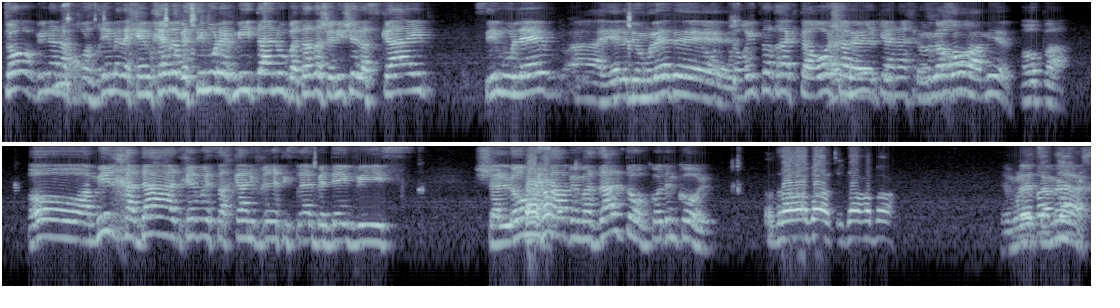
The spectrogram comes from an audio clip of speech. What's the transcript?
טוב, הנה אנחנו חוזרים אליכם, חבר'ה, ושימו לב מי איתנו בצד השני של הסקייפ, שימו לב, אה, ילד יום הולדת. תוריד קצת רק את הראש, אמיר, כי אנחנו לא... אחורה, אמיר. הופה. או, אמיר חדד, חבר'ה, שחקן נבחרת ישראל בדייוויס. שלום לך ומזל טוב, קודם כל. תודה רבה, תודה רבה. יום הולדת לא שמח.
